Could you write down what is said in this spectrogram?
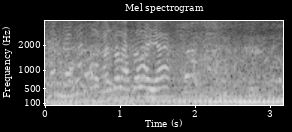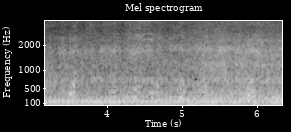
Jangan tolak-tolak ya.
